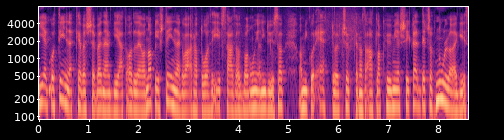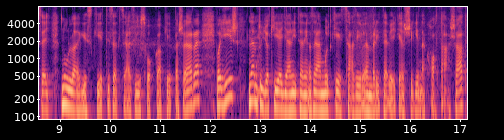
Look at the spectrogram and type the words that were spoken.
Ilyenkor tényleg kevesebb energiát ad le a nap, és tényleg várható az évszázadban olyan időszak, amikor ettől csökken az átlag hőmérséklet, de csak 0,1-0,2 Celsius fokkal képes erre, vagyis nem tudja kiegyenlíteni az elmúlt 200 év emberi tevékenységének hatását,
